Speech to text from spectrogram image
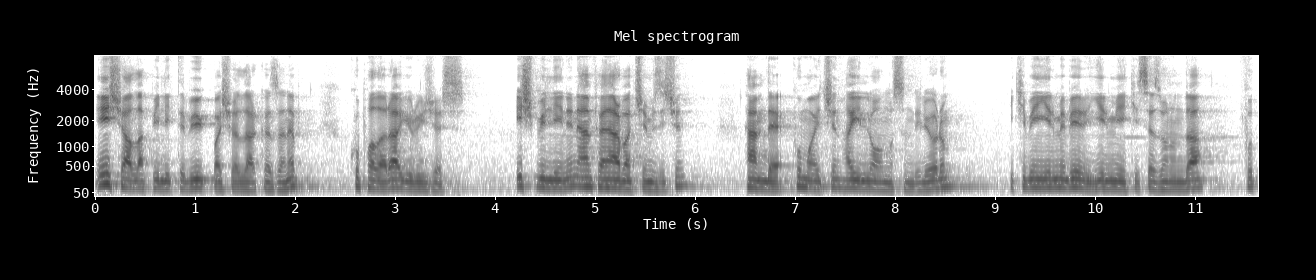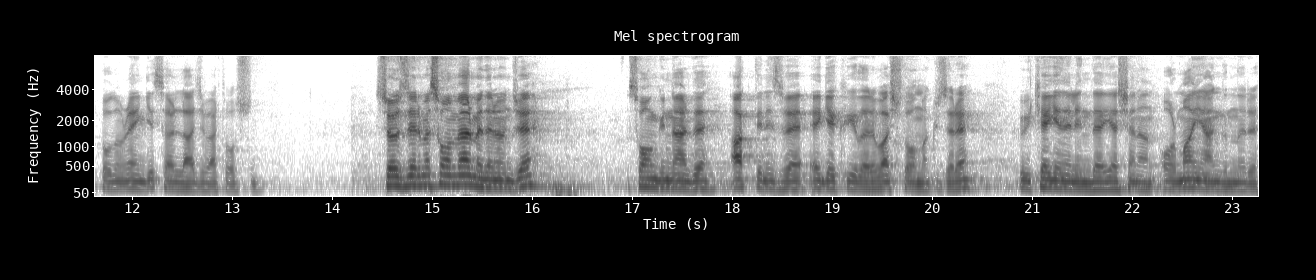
İnşallah birlikte büyük başarılar kazanıp kupalara yürüyeceğiz. İşbirliğinin hem Fenerbahçemiz için hem de Puma için hayırlı olmasını diliyorum. 2021-22 sezonunda futbolun rengi sarı lacivert olsun. Sözlerime son vermeden önce son günlerde Akdeniz ve Ege kıyıları başta olmak üzere ülke genelinde yaşanan orman yangınları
